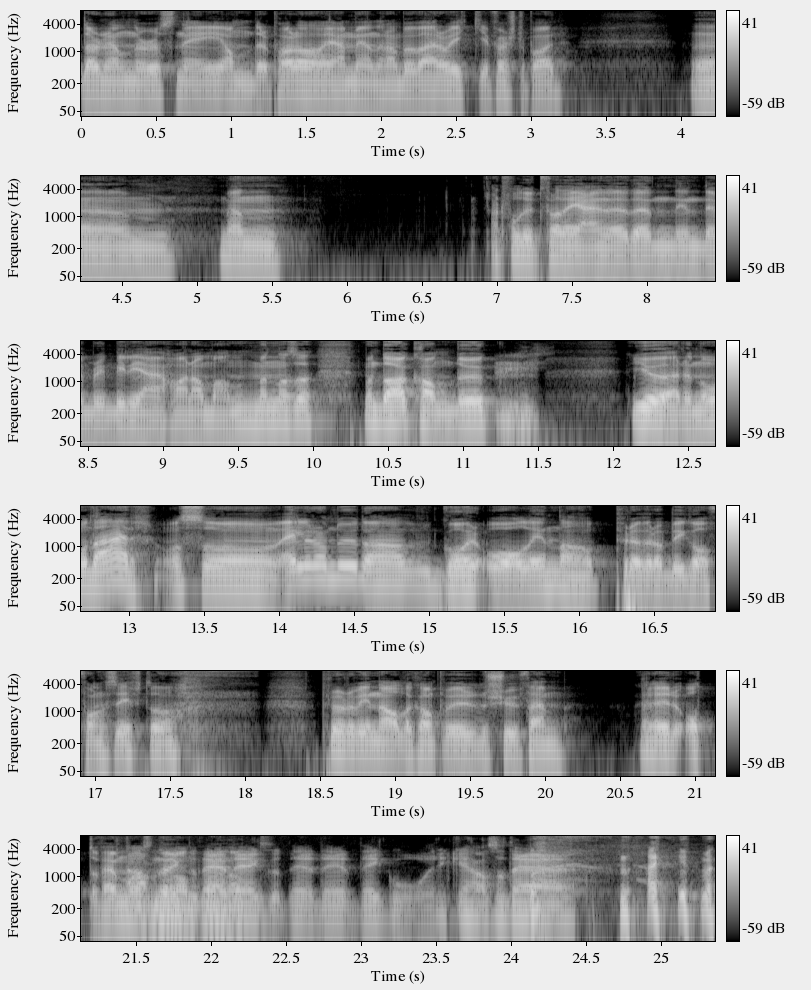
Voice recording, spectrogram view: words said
Darnell Nurse ned i andre par, da jeg mener han bør være, og ikke i første par. Um, men i hvert fall ut fra det, jeg, det, det bildet jeg har av mannen. Men, altså, men da kan du gjøre noe der, og så Eller om du da går all in da, og prøver å bygge offensivt og prøver å vinne alle kamper 7-5. Eller 8-5, Ja, det, det, det, det, går ikke. Altså, det Nei, men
